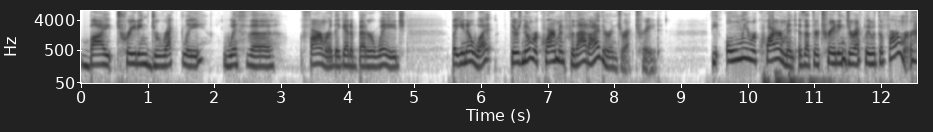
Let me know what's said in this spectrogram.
by trading directly with the farmer, they get a better wage. But you know what? There's no requirement for that either in direct trade. The only requirement is that they're trading directly with the farmer.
